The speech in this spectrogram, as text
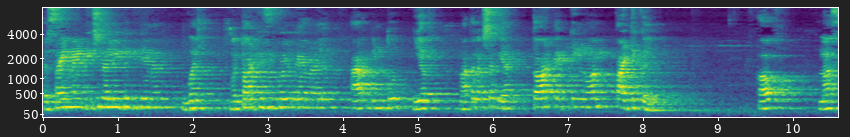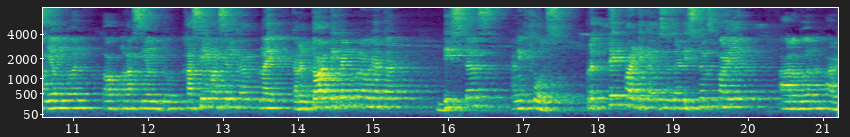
तर साईन नाईन्टीची व्हॅल्यू इथे किती येणार? वन मग टॉर्क इज इक्वल टू काय मिळालं आर इंटू एफ मग आता लक्षात घ्या torque acting on particle of mass M one of mass M two हा सेम असेल का? नाही. कारण टॉर्क डिपेंड कोणावर येतात डिस्टन्स आणि फोर्स प्रत्येक पार्टिकलचं जर डिस्टन्स पाहिलं R one R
